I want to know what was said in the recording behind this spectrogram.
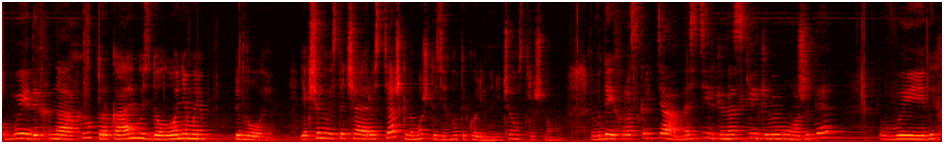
видих, нахил, торкаємось долонями підлоги. Якщо не вистачає розтяжки, ви можете зігнути коліно, нічого страшного. Вдих, розкриття настільки, наскільки ви можете. Видих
